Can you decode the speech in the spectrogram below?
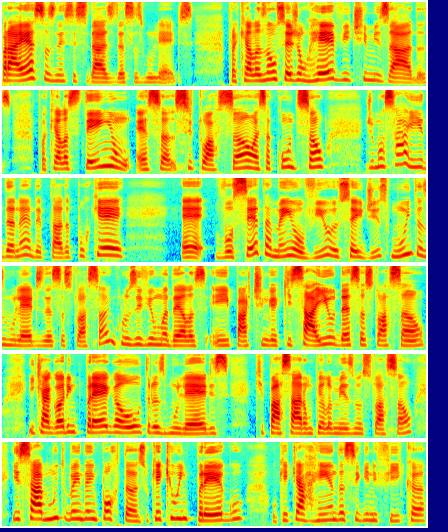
para essas necessidades dessas mulheres, para que elas não sejam revitimizadas, para que elas tenham essa situação, essa condição de uma saída, né, deputada? Porque é, você também ouviu, eu sei disso, muitas mulheres nessa situação, inclusive uma delas em Ipatinga que saiu dessa situação e que agora emprega outras mulheres que passaram pela mesma situação e sabe muito bem da importância, o que que o emprego, o que que a renda significa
